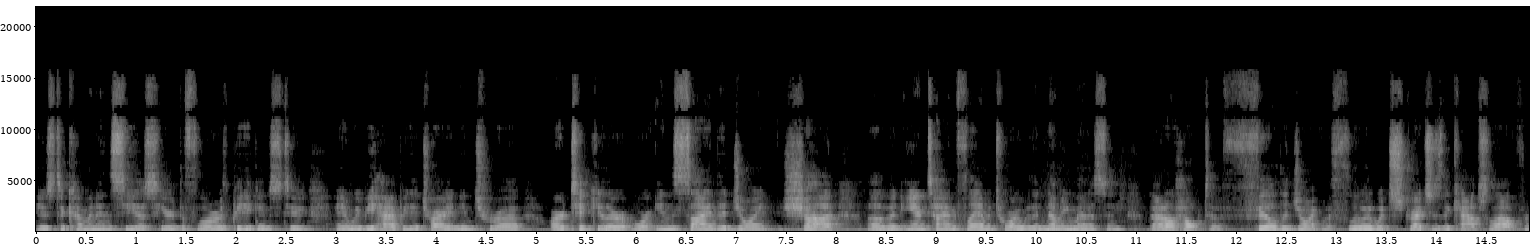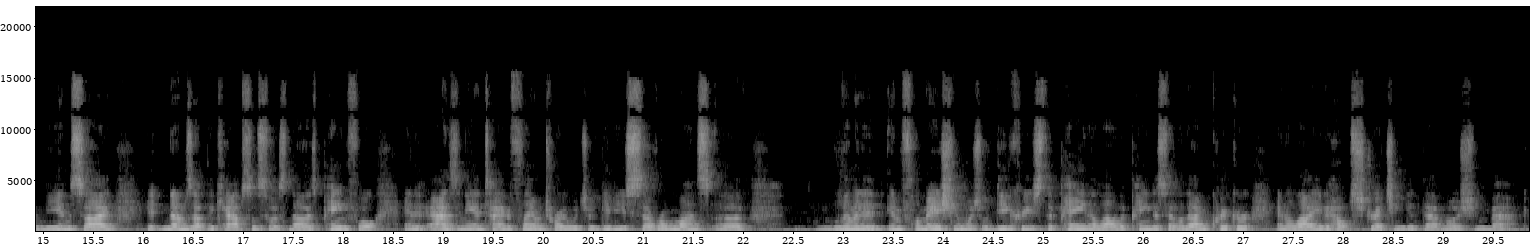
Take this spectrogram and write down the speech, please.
is to come in and see us here at the Florida Orthopaedic Institute, and we'd be happy to try an intra-articular or inside the joint shot of an anti-inflammatory with a numbing medicine. That'll help to fill the joint with fluid, which stretches the capsule out from the inside. It numbs up the capsule so it's not as painful, and it adds an anti-inflammatory, which will give you several months of limited inflammation, which will decrease the pain, allow the pain to settle down quicker, and allow you to help stretch and get that motion back.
